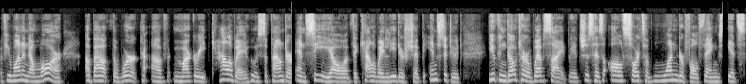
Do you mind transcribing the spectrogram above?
If you want to know more, about the work of Marguerite Callaway, who is the founder and CEO of the Callaway Leadership Institute, you can go to her website. It just has all sorts of wonderful things. It's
